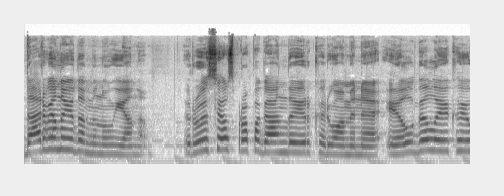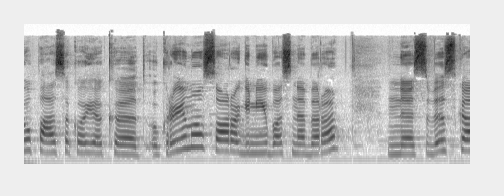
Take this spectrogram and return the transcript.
Dar viena įdomi naujiena. Rusijos propaganda ir kariuomenė ilgą laiką jau pasakoja, kad Ukrainos oro gynybos nebėra, nes viską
